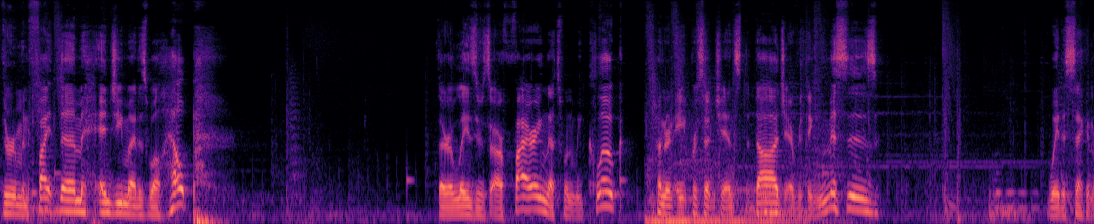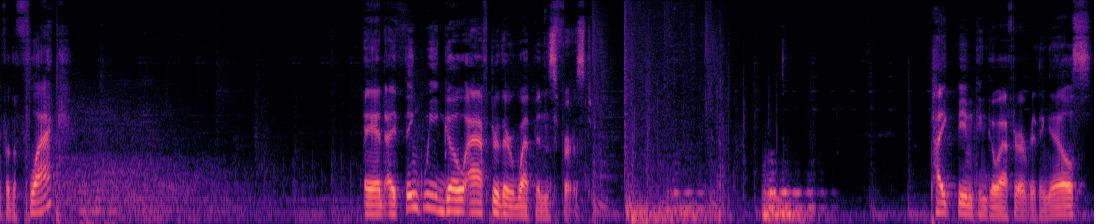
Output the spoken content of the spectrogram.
the room and fight them. Engi might as well help. Their lasers are firing, that's when we cloak. 108% chance to dodge, everything misses. Wait a second for the flak. And I think we go after their weapons first. Pike beam can go after everything else.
